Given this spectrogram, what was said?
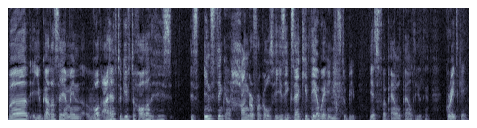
But you gotta say, I mean, what I have to give to Haaland is is instinct and hunger for goals. He is exactly there where he needs to be. Yes, for penalty, penalty. Great game.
